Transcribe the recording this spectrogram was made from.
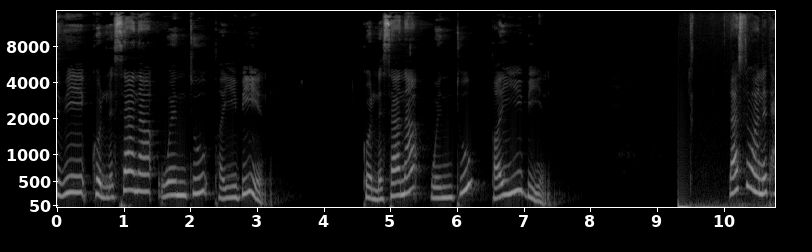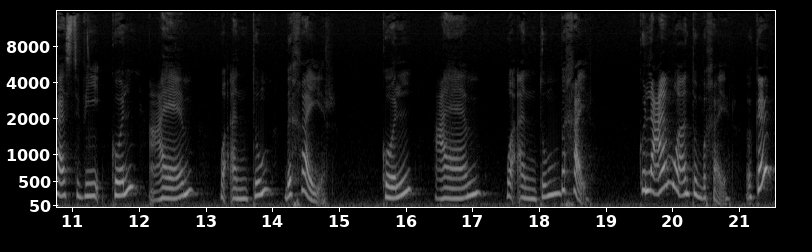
be كل سنة وانتو طيبين. كل سنة وانتو طيبين. Last one it has to be كل عام وأنتم بخير. كل عام وأنتم بخير. كل عام وأنتم بخير okay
